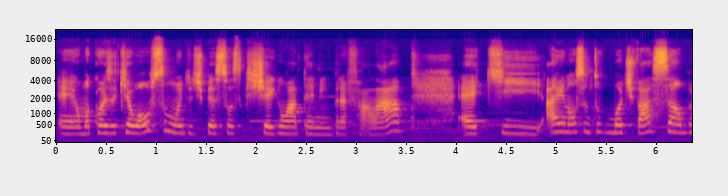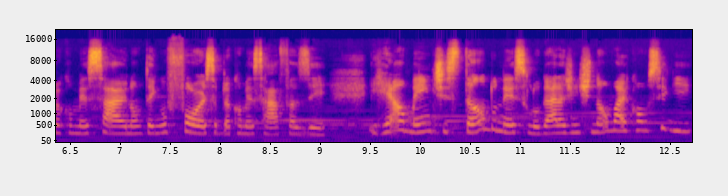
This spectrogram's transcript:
É uma coisa que eu ouço muito de pessoas que chegam até mim para falar é que, ah, eu não sinto motivação para começar, eu não tenho força para começar a fazer. E realmente, estando nesse lugar, a gente não vai conseguir.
